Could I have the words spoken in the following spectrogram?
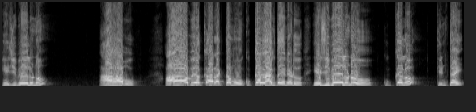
హెజిబేలును ఆహాబు. ఆహాబు యొక్క రక్తము కుక్కలు నాకుతాయి అన్నాడు. ఎజిబేలును కుక్కలు తింటాయి.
